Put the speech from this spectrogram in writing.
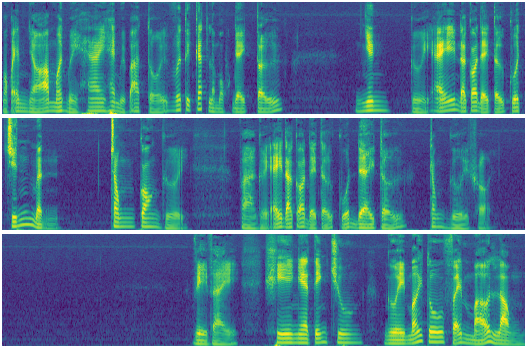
Một em nhỏ mới 12 hay 13 tuổi với tư cách là một đệ tử. Nhưng người ấy đã có đệ tử của chính mình trong con người và người ấy đã có đệ tử của đệ tử trong người rồi. Vì vậy, khi nghe tiếng chuông, người mới tu phải mở lòng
